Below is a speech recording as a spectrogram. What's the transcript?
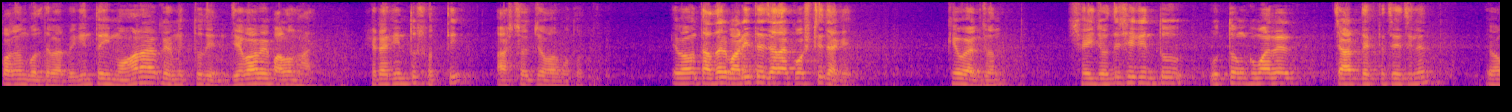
কজন বলতে পারবে? কিন্তু এই মহানায়কের মৃত্যুদিন যেভাবে পালন হয়, সেটা কিন্তু সত্যি আশ্চর্য হওয়ার মতো। এবং তাদের বাড়িতে যারা কোষ্ঠী থাকে, কেউ একজন, সেই জ্যোতিষী কিন্তু উত্তম কুমারের চার্ট দেখতে চেয়েছিলেন এবং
